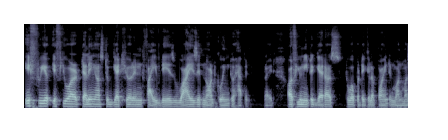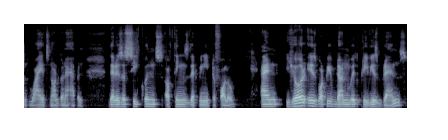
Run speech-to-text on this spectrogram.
if we if you are telling us to get here in 5 days why is it not going to happen right? Or if you need to get us to a particular point in one month why it's not going to happen? There is a sequence of things that we need to follow. And here is what we've done with previous brands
